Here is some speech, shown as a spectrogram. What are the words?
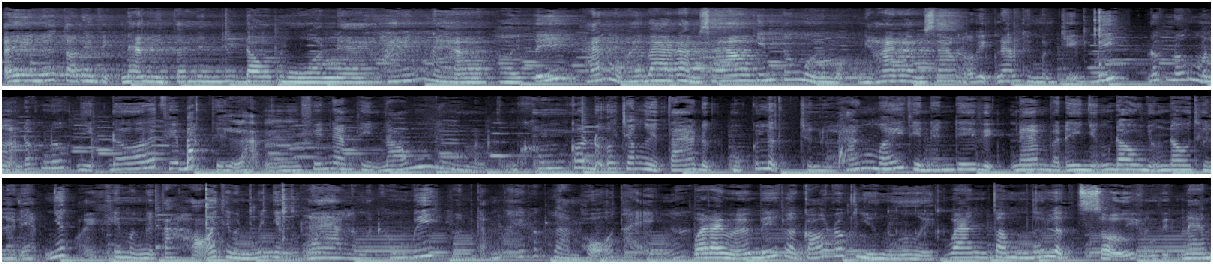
ê nếu tao đi Việt Nam thì tao nên đi đâu mùa nè, tháng nào thời tiết tháng 1, 2, 3 làm sao? 9 tháng 11, 12 làm sao? Ở Việt Nam thì mình chỉ biết đất nước mình là đất nước nhiệt đới phía Bắc thì lạnh phía Nam thì nóng. Nhưng mà mình cũng không có đưa cho người ta được một cái lịch trình tháng mấy thì nên đi Việt Nam và đi những đâu những đâu thì là đẹp nhất. Khi mà người ta hỏi thì mình mới nhận ra là mình không biết. Mình cảm thấy rất là hổ thẹn á. Qua đây mình mới biết là có rất nhiều người quan tâm tới lịch sử của Việt Nam.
